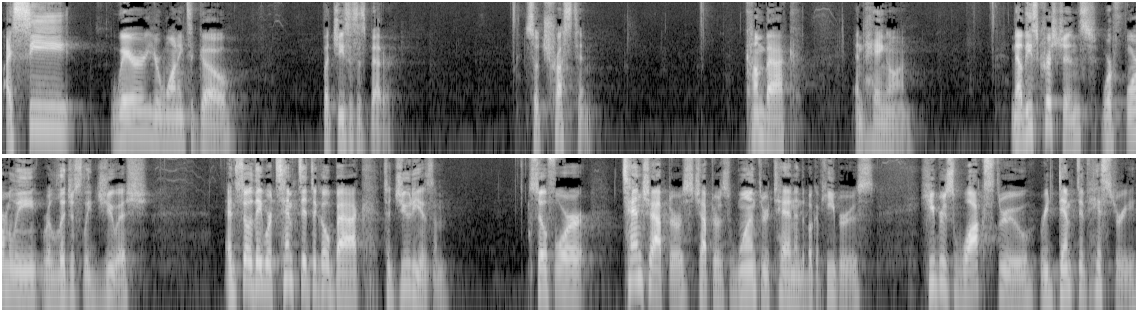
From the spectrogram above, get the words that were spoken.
I see where you're wanting to go, but Jesus is better. So trust him. Come back and hang on. Now, these Christians were formerly religiously Jewish and so they were tempted to go back to Judaism. So for 10 chapters, chapters 1 through 10 in the book of Hebrews, Hebrews walks through redemptive history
